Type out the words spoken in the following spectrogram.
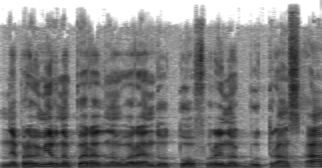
неправомірно передано в оренду ТОВ ринок Будтранс А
